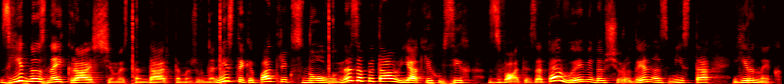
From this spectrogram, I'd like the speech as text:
Згідно з найкращими стандартами журналістики, Патрік знову не запитав, як їх усіх звати. Зате вивідав, що родина з міста Гірник.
